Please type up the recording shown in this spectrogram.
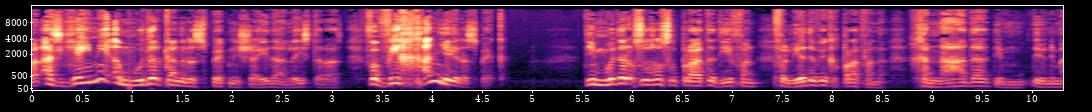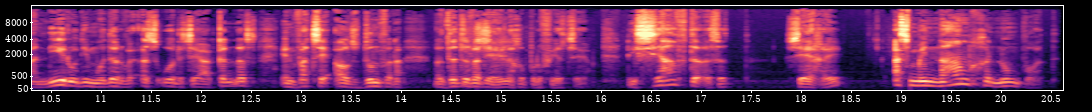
Want as jy nie 'n moeder kan respek nie, Shaida en luisteraars, vir wie gaan jy respek? Die moeder, soos ons gepraat het hiervan verlede week gepraat van genade, die die, die manier hoe die moeder is oor sy haar kinders en wat sy als doen vir haar. Nou dit is wat die heilige profeet sê. Dieselfde is dit sê hy as my naam genoem word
